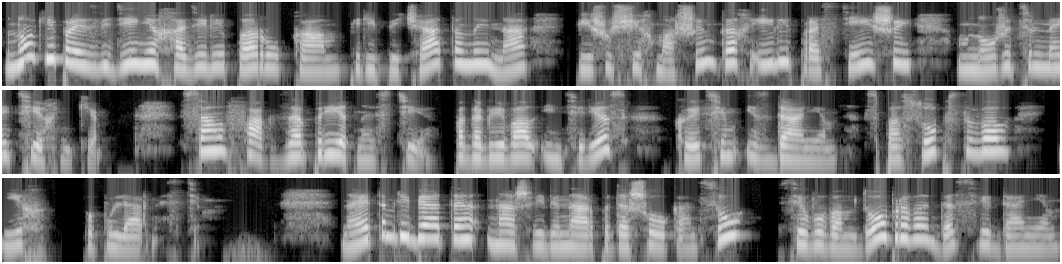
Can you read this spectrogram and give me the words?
Многие произведения ходили по рукам, перепечатанные на пишущих машинках или простейшей множительной технике – Сам факт запретности подогревал интерес к этим изданиям, способствовал их популярности. На этом, ребята, наш вебинар подошел к концу. Всего вам доброго, до свидания.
